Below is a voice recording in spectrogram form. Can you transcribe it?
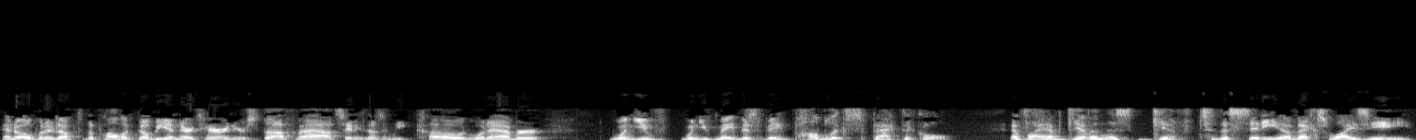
and open it up to the public, they'll be in there tearing your stuff out, saying it doesn't meet code, whatever. When you've, when you've made this big public spectacle, if I have given this gift to the city of XYZ,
